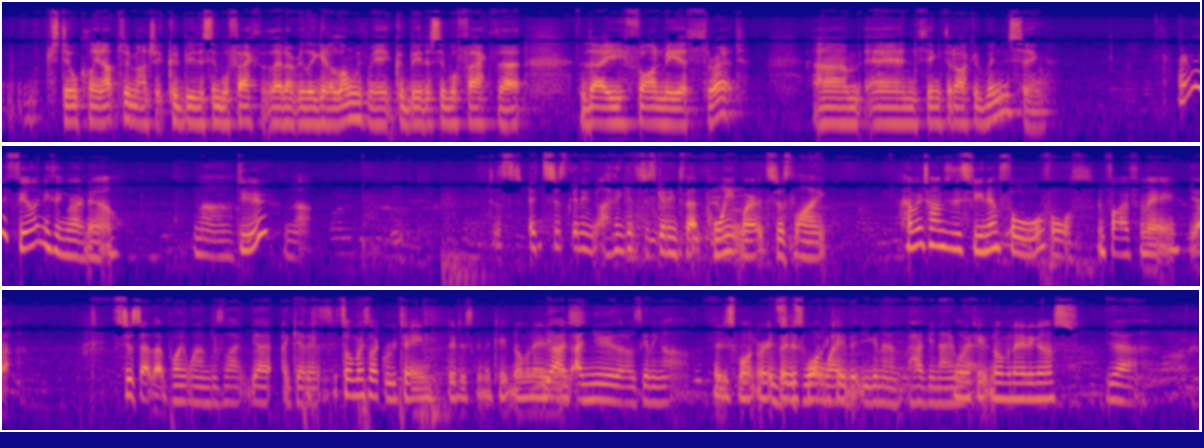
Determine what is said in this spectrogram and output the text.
still clean up too much. It could be the simple fact that they don't really get along with me. It could be the simple fact that they find me a threat um, and think that I could win this thing. I don't really feel anything right now. No. Do you? No. Just it's just getting. I think it's just getting to that point where it's just like How many times is this for you now? Four. fourth. And five for me. Yeah. It's just at that point where I'm just like, yeah, I get it. It's almost like routine. They're just going to keep nominating Yeah, us. I, I knew that I was getting up. they just want. It's they just just what want way to that keep, you're gonna have your name. Want to keep nominating us. Yeah.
